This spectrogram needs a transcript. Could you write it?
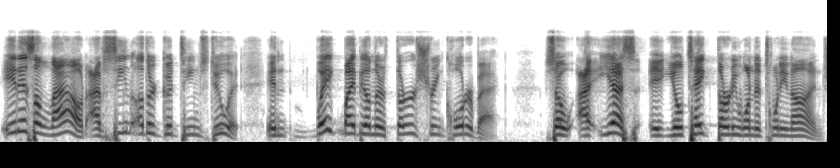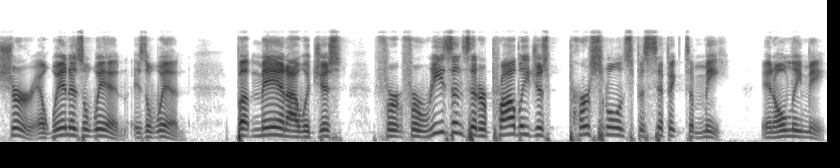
It is allowed. I've seen other good teams do it. And Wake might be on their third string quarterback. So I, yes, it, you'll take 31 to 29. Sure, a win is a win is a win. But man, I would just for for reasons that are probably just personal and specific to me and only me.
